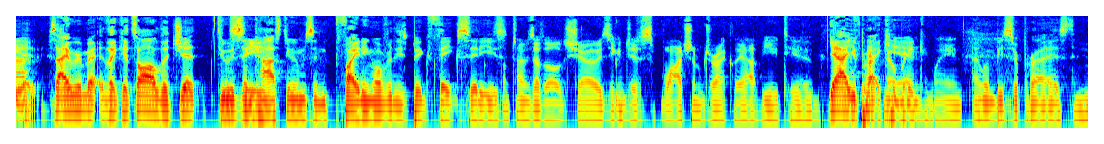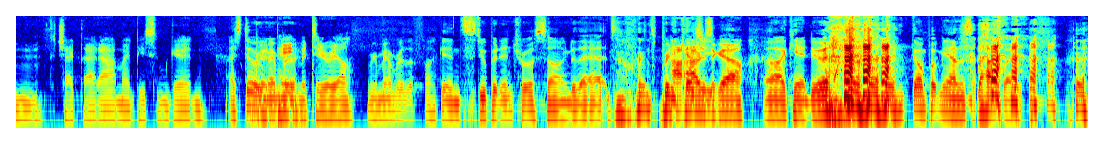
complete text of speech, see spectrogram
Yeah. it. Because I remember, like, it's all legit dudes in costumes and fighting over these big fake cities. Sometimes those old shows you can just watch them directly off YouTube. Yeah, you probably If nobody can. complains. I wouldn't be surprised. Hmm, check that out. Might be some good, I still good remember material. remember the fucking stupid intro song to that. So it's pretty how, catchy. how does it go? Oh, I can't do it. Don't put me on the spot, buddy.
